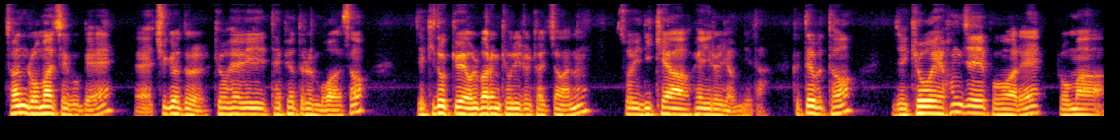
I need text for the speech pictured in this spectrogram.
전 로마 제국의 예, 주교들, 교회의 대표들을 모아서 이제 기독교의 올바른 교리를 결정하는 소위 니케아 회의를 엽니다. 그때부터 이제 교회 황제의 보호 아래 로마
